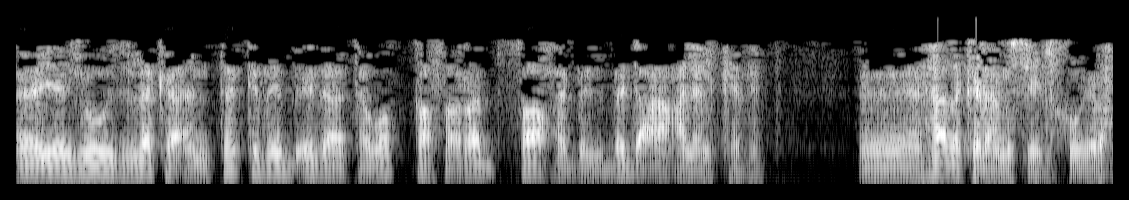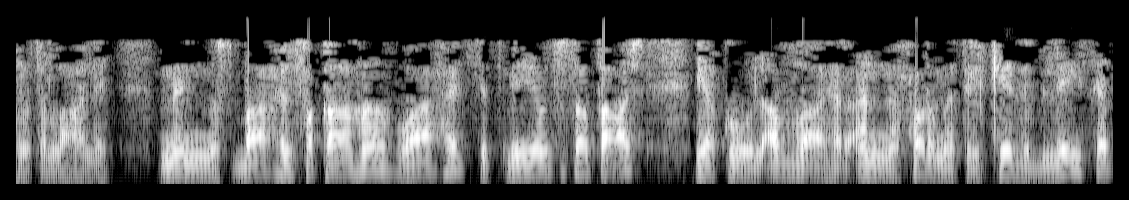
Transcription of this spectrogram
يجوز لك أن تكذب إذا توقف رد صاحب البدعة على الكذب. آه، هذا كلام السيد الخوي رحمة الله عليه. من مصباح الفقاهة واحد ستمية وتسعة يقول الظاهر أن حرمة الكذب ليست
